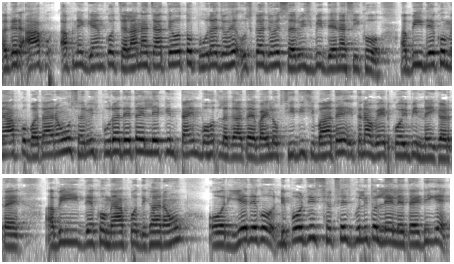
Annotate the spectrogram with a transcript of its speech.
अगर आप अपने गेम को चलाना चाहते हो तो पूरा जो है उसका जो है सर्विस भी देना सीखो। अभी देखो, मैं आपको बता रहा हूँ सर्विस पूरा देता है, लेकिन टाइम बहुत लगाता है। भाई लोग, सीधी सी बात है, इतना वेट कोई भी नहीं करता है। अभी देखो, मैं आपको दिखा रहा हूँ और ये देखो डिपॉजिट सक्सेसफुली तो ले लेता है, ठीक है?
